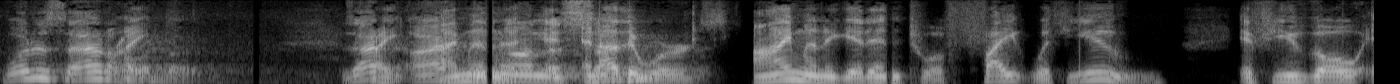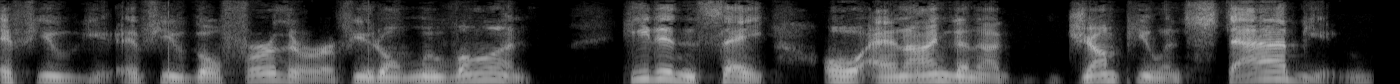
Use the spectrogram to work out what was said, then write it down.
What is that all Right. about? Is that Right. I'm gonna. on the In, in other words, I'm going to get into a fight with you if you go if you if you go further or if you don't move on. He didn't say, "Oh, and I'm going to jump you and stab you."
